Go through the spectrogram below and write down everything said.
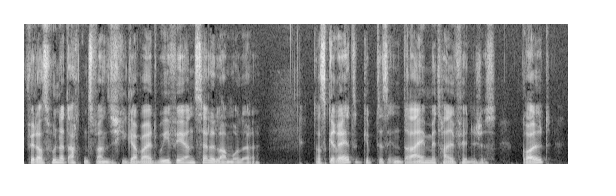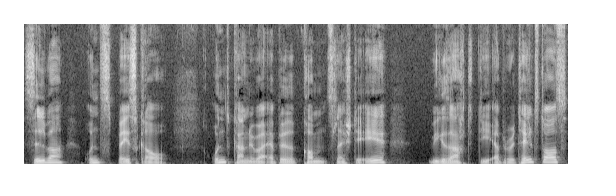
für das 128 GB Wi-Fi und Cellular Modell. Das Gerät gibt es in drei Metallfinishes: Gold, Silber und Space Grau und kann über apple.com/de, wie gesagt, die Apple Retail Stores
